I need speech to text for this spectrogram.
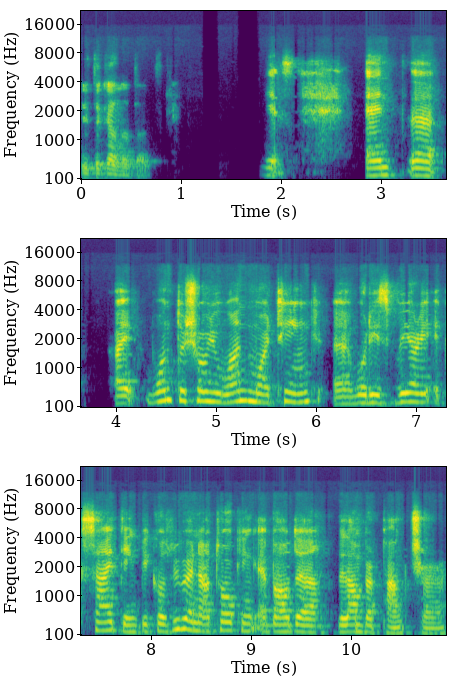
и така нататък. Yes. And uh, I want to show you one more thing, uh, what is very exciting, because we were now talking about the lumbar puncture,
